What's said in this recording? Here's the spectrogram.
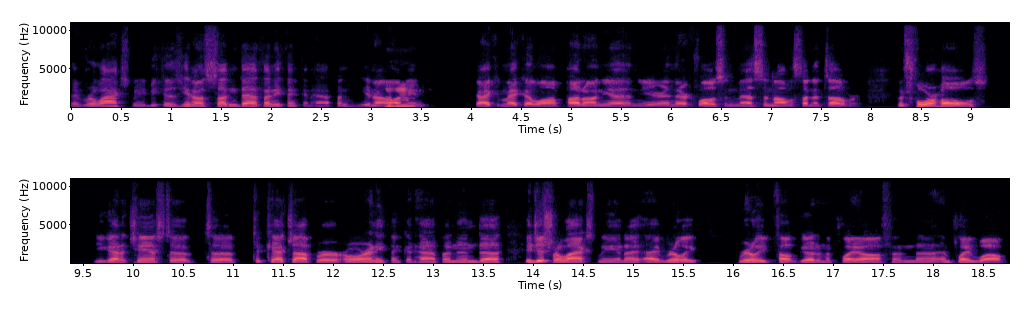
It relaxed me because, you know, sudden death, anything can happen. You know, mm-hmm. I mean, guy can make a long putt on you and you're in there close and miss, and all of a sudden it's over. But four holes, you got a chance to to to catch up, or or anything could happen, and uh, it just relaxed me, and I, I really really felt good in the playoff and uh, and played well.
